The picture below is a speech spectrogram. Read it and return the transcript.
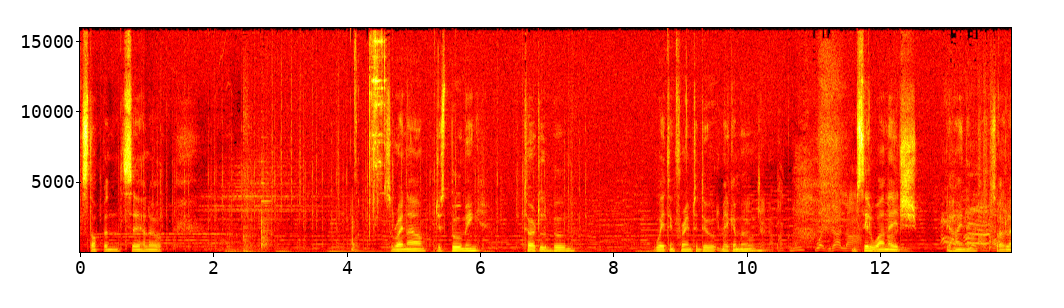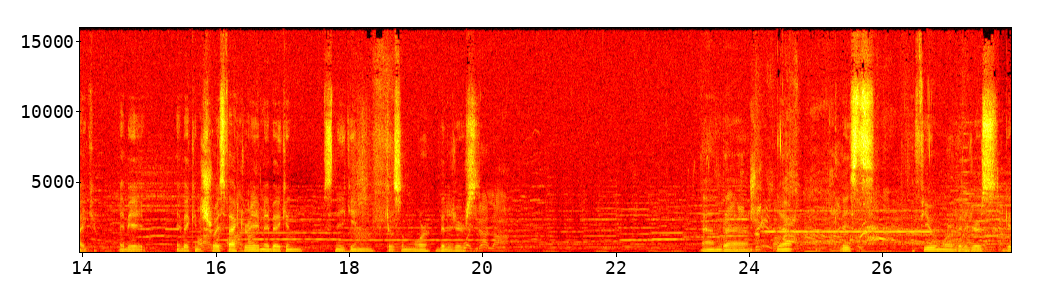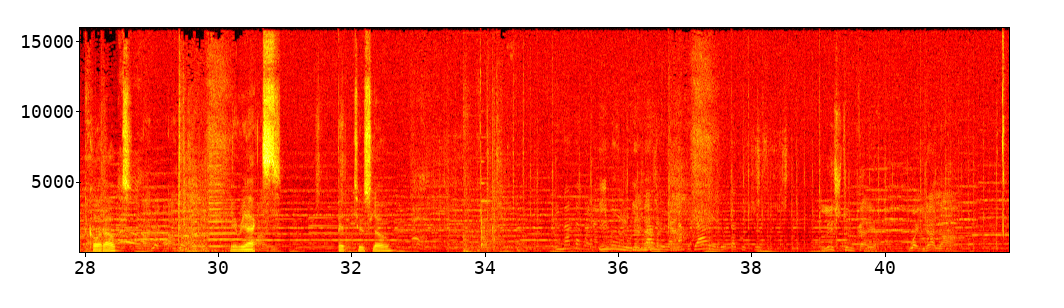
stop and say hello. Right now, just booming, turtle boom, waiting for him to do make a move. I'm still one age behind him, so like maybe maybe I can destroy his factory, maybe I can sneak in, kill some more villagers. And uh, yeah, at least a few more villagers get caught out. He reacts a bit too slow.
